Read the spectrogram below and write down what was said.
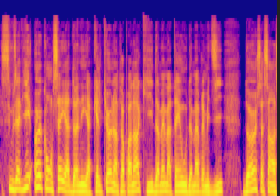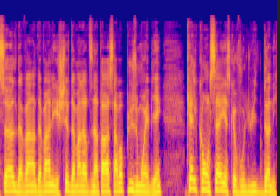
si vous aviez un conseil à donner à quelqu'un, un entrepreneur qui demain matin ou demain après-midi, d'un se sent seul devant devant les chiffres, devant l'ordinateur, ça va plus ou moins bien. Quel conseil est-ce que vous lui donnez?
